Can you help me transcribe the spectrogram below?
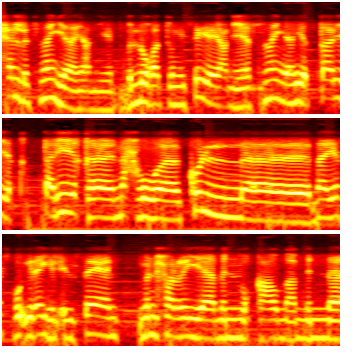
حل ثنية يعني باللغة التونسية يعني الثنية هي الطريق. طريق نحو كل ما يسبو إليه الإنسان من حرية من مقاومة من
